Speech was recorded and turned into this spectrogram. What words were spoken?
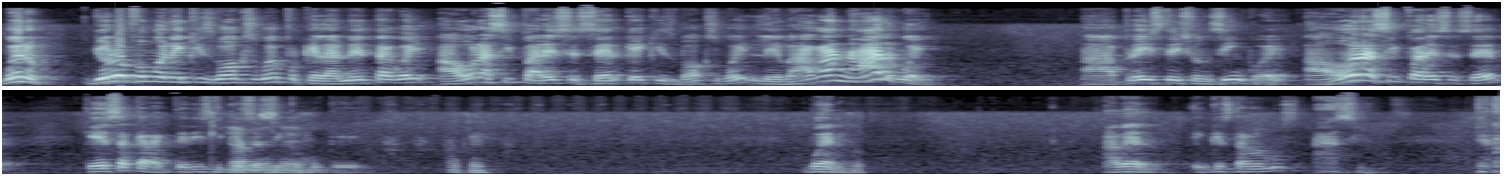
Bueno, yo lo pongo en Xbox, güey, porque la neta, güey, ahora sí parece ser que Xbox, güey, le va a ganar, güey, a PlayStation 5, ¿eh? Ahora sí parece ser que esa característica Ya es así como que... Ok. Bueno. A ver, ¿en qué estábamos? Ah, sí. Te, co-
